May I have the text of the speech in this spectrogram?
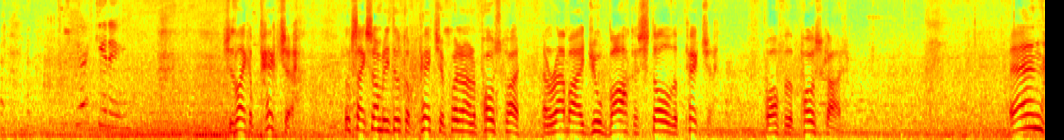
You're kidding. She's like a picture. Looks like somebody took a picture, put it on a postcard, and Rabbi Jew Barker stole the picture off of the postcard. And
